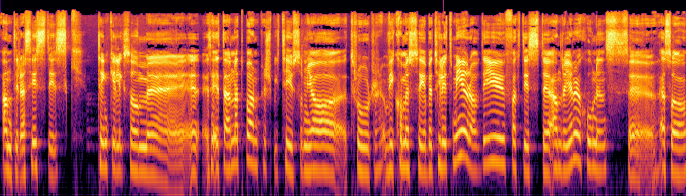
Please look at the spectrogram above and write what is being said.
antirasistisk. Jag tänker liksom ett annat barnperspektiv som jag tror vi kommer se betydligt mer av, det är ju faktiskt andra generationens, alltså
